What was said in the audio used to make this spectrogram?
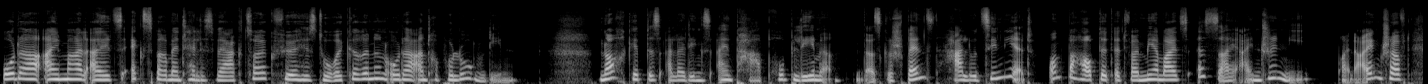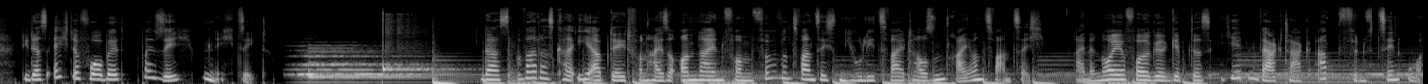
oder einmal als experimentelles Werkzeug für Historikerinnen oder Anthropologen dienen. Noch gibt es allerdings ein paar Probleme. Das Gespenst halluziniert und behauptet etwa mehrmals, es sei ein Genie. Eine Eigenschaft, die das echte Vorbild bei sich nicht sieht. Das war das KI-Update von Heise Online vom 25. Juli 2023. Eine neue Folge gibt es jeden Werktag ab 15 Uhr.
